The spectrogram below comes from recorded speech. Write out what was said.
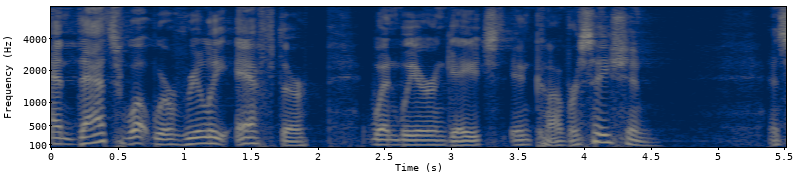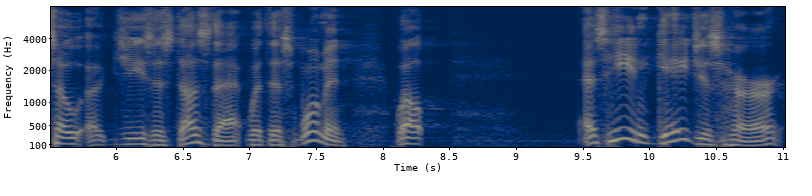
And that's what we're really after when we are engaged in conversation. And so uh, Jesus does that with this woman. Well, as he engages her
